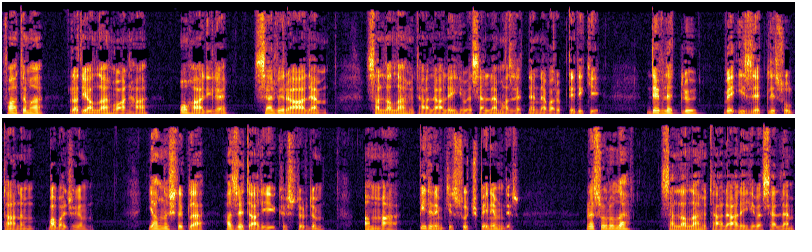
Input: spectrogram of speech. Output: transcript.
Fatıma radıyallahu anha o haliyle server alem sallallahu teala aleyhi ve sellem hazretlerine varıp dedi ki: Devletli ve izzetli sultanım babacığım. Yanlışlıkla Hazret Ali'yi küstürdüm. Ama bilirim ki suç benimdir. Resulullah sallallahu teala aleyhi ve sellem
